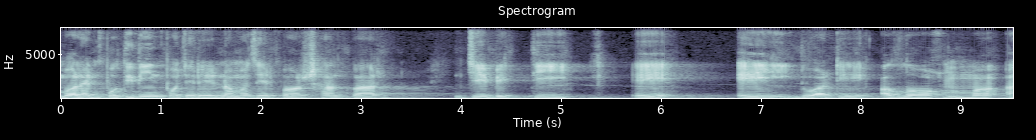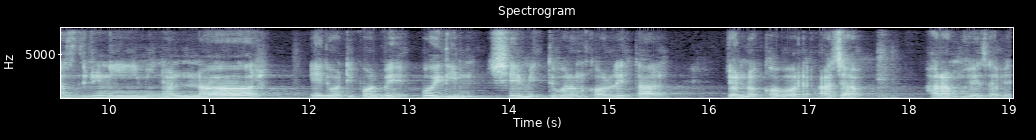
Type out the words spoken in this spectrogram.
বলেন, প্রতিদিন ফজরের নামাজের পর সাতবার যে ব্যক্তি এ, এই দোয়াটি আজরিনি মিনান্নার এই দোয়াটি পড়বে, ওই দিন সে মৃত্যুবরণ করলে তার জন্য খবর আজাব হারাম হয়ে যাবে।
